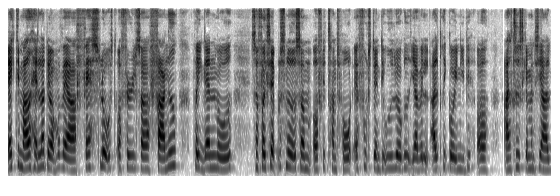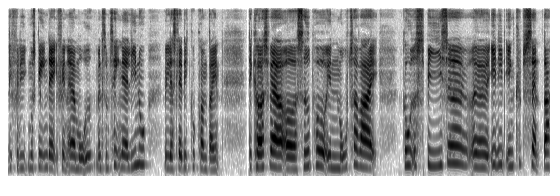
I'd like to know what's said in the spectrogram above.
Rigtig meget handler det om at være fastlåst og føle sig fanget på en eller anden måde. Så for eksempel sådan noget som offentlig transport er fuldstændig udelukket. Jeg vil aldrig gå ind i det, og aldrig skal man sige aldrig, fordi måske en dag finder jeg modet. Men som tingene er lige nu, vil jeg slet ikke kunne komme derind. Det kan også være at sidde på en motorvej, gå ud og spise, øh, ind i et indkøbscenter.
